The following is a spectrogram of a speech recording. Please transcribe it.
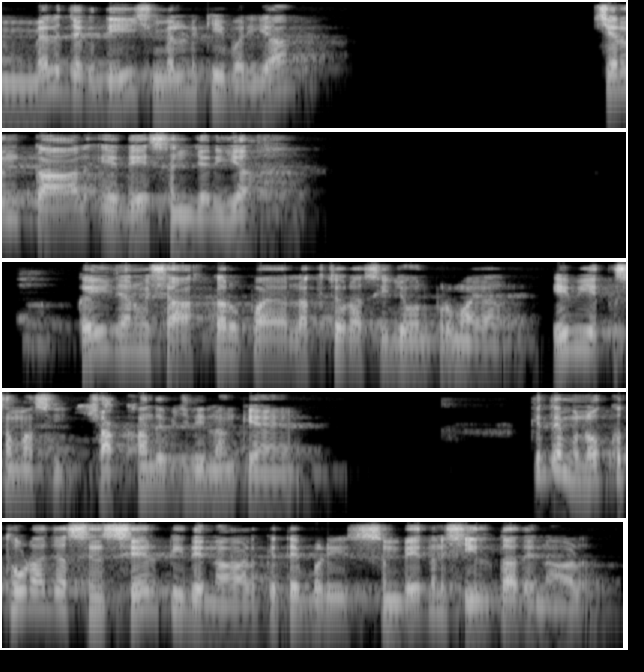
ਮਿਲ ਜਗਦੀਸ਼, ਮਿਲਨ ਕੀ ਬਰੀਆ ਚਿਰੰਕਾਲ ਇਹ ਦੇ ਸੰਜਰੀਆ। ਕਈ ਜਨਮ ਸ਼ਾਖ ਕਰ ਉਪਾਇਆ, ਲੱਖ 84 ਜੋਨ ਪਰਮਾਇਆ ਇਹ ਵੀ ਇੱਕ ਸਮਾਂ ਸੀ, ਸ਼ਾਖਾਂ ਦੇ ਵਿੱਚ ਦੀ ਲੰਘ ਕੇ ਆਇਆ। ਕਿਤੇ ਮਨੁੱਖ ਥੋੜਾ ਜਿਹਾ ਸਿੰਸੀਅਰਟੀ ਦੇ ਨਾਲ, ਕਿਤੇ ਬੜੀ ਸੰਵੇਦਨਸ਼ੀਲਤਾ ਦੇ ਨਾਲ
